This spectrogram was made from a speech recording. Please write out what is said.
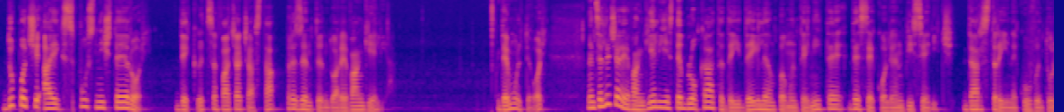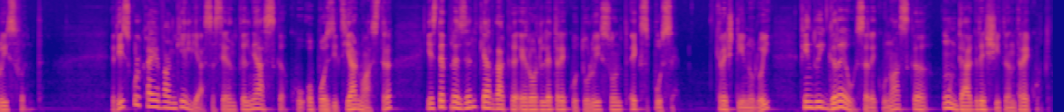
după ce ai expus niște erori, decât să faci aceasta prezentând doar Evanghelia. De multe ori, înțelegerea Evangheliei este blocată de ideile împământenite de secole în biserici, dar străine cuvântului sfânt. Riscul ca Evanghelia să se întâlnească cu opoziția noastră este prezent chiar dacă erorile trecutului sunt expuse, creștinului fiindu-i greu să recunoască unde a greșit în trecut,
